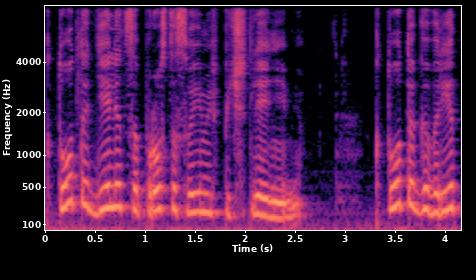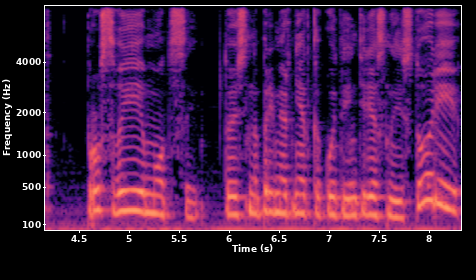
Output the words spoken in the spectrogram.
Кто-то делится просто своими впечатлениями. Кто-то говорит про свои эмоции. То есть, например, нет какой-то интересной истории,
